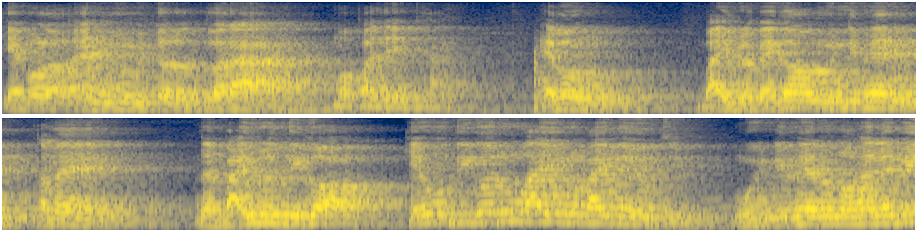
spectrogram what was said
କେବଳ ଆନିଓମିଟର ଦ୍ୱାରା ମପା ଯାଇଥାଏ ଏବଂ ବାୟୁର ବେଗ ୱିଣ୍ଡ ଭ୍ୟାନ୍ ତମେ ନା ବାୟୁର ଦିଗ କେଉଁ ଦିଗରୁ ବାୟୁ ପ୍ରବାହିତ ହେଉଛି? ୱିଣ୍ଡ ଭ୍ୟାନ୍ ନହେଲେ ବି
